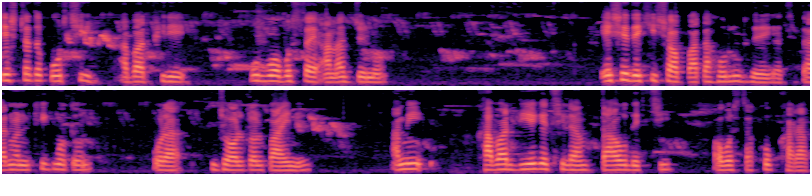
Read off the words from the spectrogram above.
চেষ্টা তো করছি আবার ফিরে পূর্ব অবস্থায় আনার জন্য। এসে দেখি সব পাতা হলুদ হয়ে গেছে, তার মানে ঠিক মতন ওরা জল টল পায়নি। আমি খাবার দিয়ে গেছিলাম, তাও দেখছি অবস্থা খুব খারাপ।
